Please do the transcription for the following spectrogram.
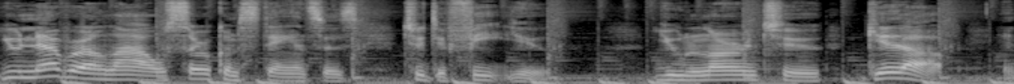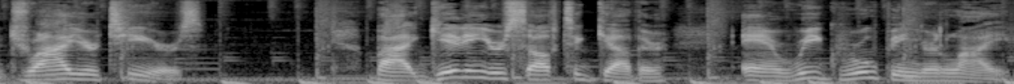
You never allow circumstances to defeat you. You learn to get up and dry your tears by getting yourself together and regrouping your life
